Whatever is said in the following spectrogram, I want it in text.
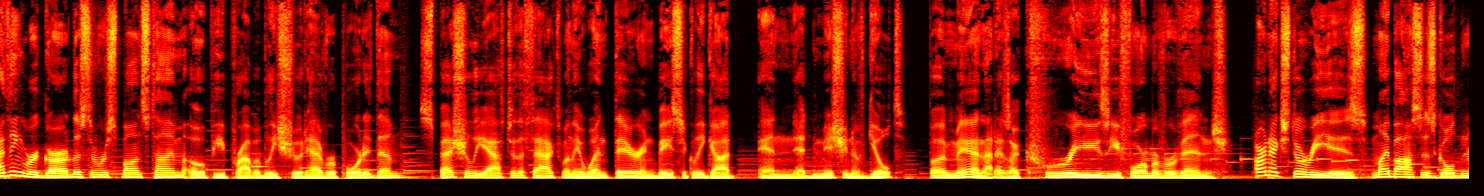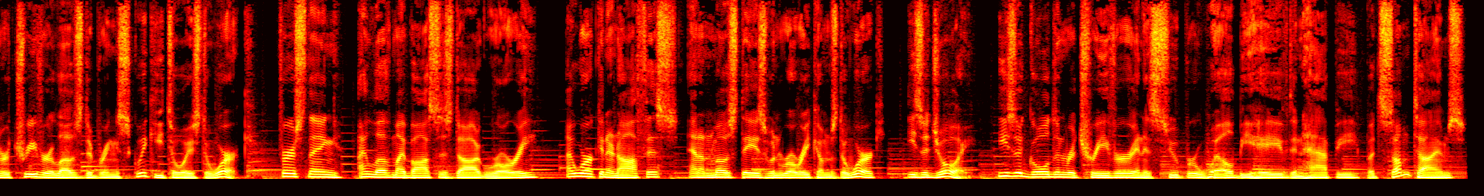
I think, regardless of response time, OP probably should have reported them, especially after the fact when they went there and basically got an admission of guilt. But man, that is a crazy form of revenge. Our next story is My boss's golden retriever loves to bring squeaky toys to work. First thing, I love my boss's dog, Rory. I work in an office, and on most days when Rory comes to work, he's a joy. He's a golden retriever and is super well behaved and happy, but sometimes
